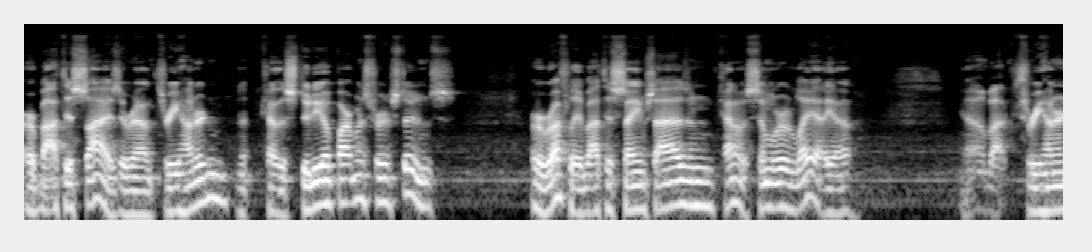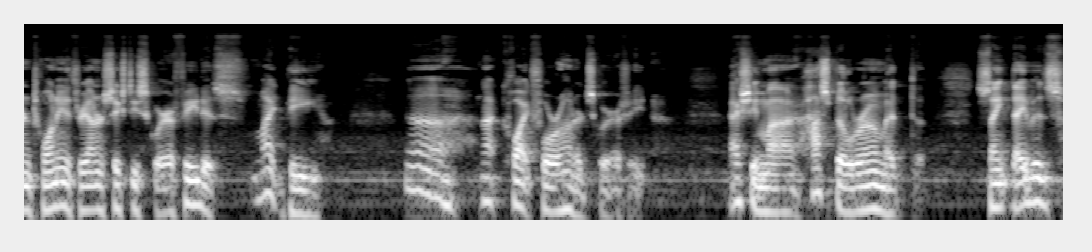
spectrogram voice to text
are about this size, around 300, kind of the studio apartments for students are roughly about the same size and kind of a similar layout, you know, you know, about 320 to 360 square feet. It might be uh, not quite 400 square feet. Actually, my hospital room at St. David's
